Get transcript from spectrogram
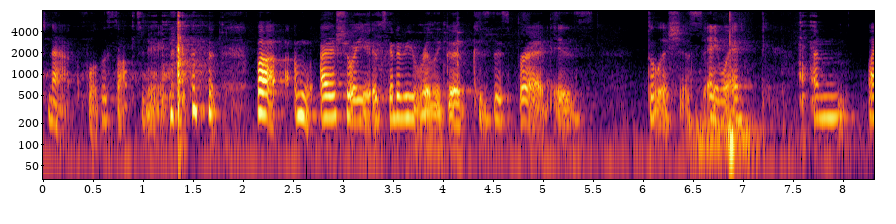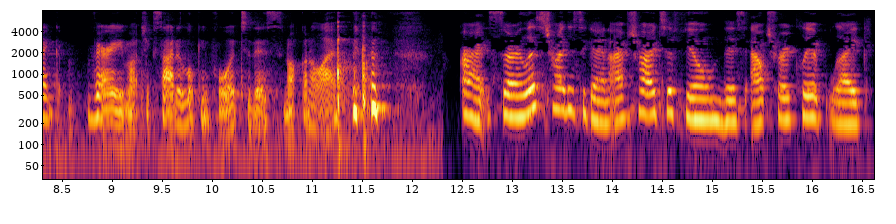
snack for this afternoon. but um, I assure you, it's gonna be really good because this bread is delicious. Anyway, I'm like very much excited, looking forward to this, not gonna lie. All right, so let's try this again. I've tried to film this outro clip like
